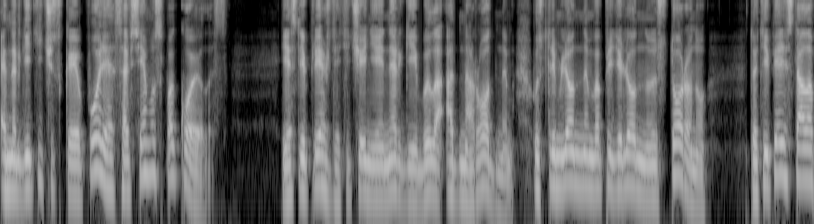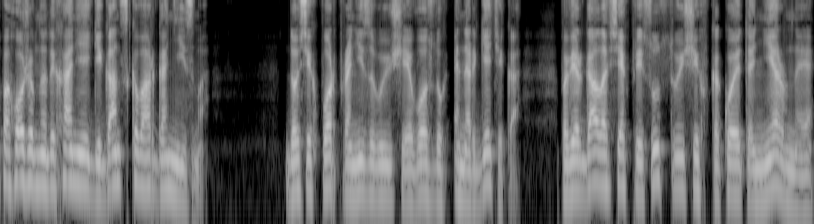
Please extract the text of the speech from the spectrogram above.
энергетическое поле совсем успокоилось. Если прежде течение энергии было однородным, устремленным в определенную сторону, то теперь стало похожим на дыхание гигантского организма. До сих пор пронизывающая воздух энергетика повергала всех присутствующих в какое-то нервное,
